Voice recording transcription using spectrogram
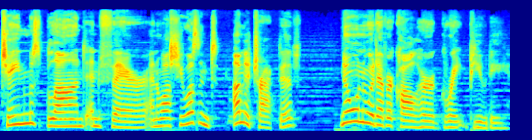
Jane was blonde and fair, and while she wasn't unattractive, no one would ever call her a great beauty.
